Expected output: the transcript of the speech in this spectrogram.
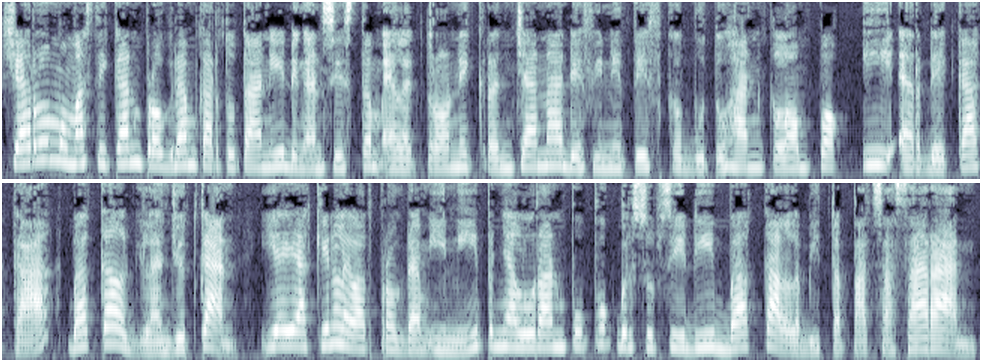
Syahrul memastikan program Kartu Tani dengan sistem elektronik rencana definitif kebutuhan kelompok IRDKK bakal dilanjutkan. Ia yakin lewat program ini penyaluran pupuk bersubsidi bakal lebih tepat sasaran.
